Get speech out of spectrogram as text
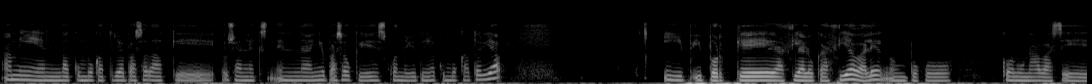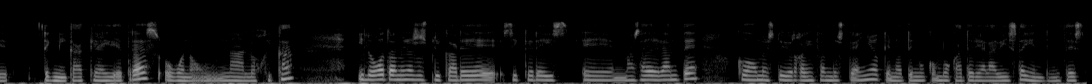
a mí en la convocatoria pasada, que, o sea, en el, en el año pasado, que es cuando yo tenía convocatoria, y, y por qué hacía lo que hacía, ¿vale? Un poco con una base técnica que hay detrás o bueno, una lógica. Y luego también os explicaré, si queréis, eh, más adelante cómo me estoy organizando este año, que no tengo convocatoria a la vista y entonces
